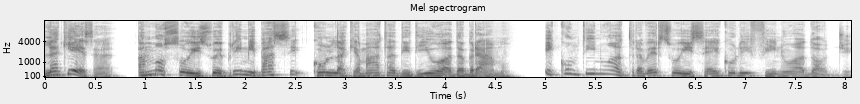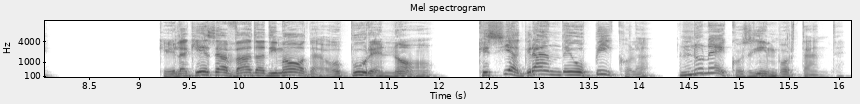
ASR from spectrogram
La Chiesa ha mosso i suoi primi passi con la chiamata di Dio ad Abramo e continua attraverso i secoli fino ad oggi. Che la Chiesa vada di moda oppure no, che sia grande o piccola, non è così importante.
